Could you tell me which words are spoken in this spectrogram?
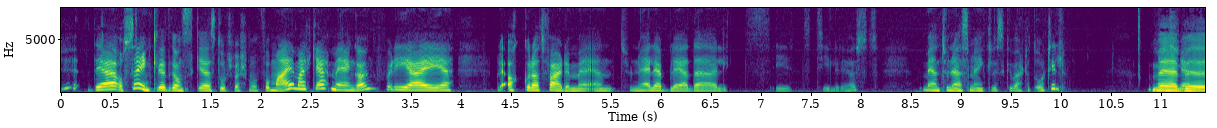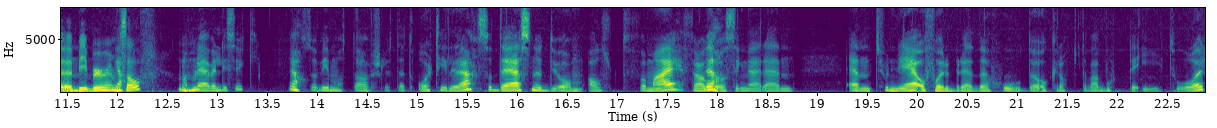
Du, det er også egentlig et ganske stort spørsmål for meg, merker jeg, med en gang. Fordi jeg ble akkurat ferdig med en turné, eller jeg ble det litt i, tidligere i høst, med en turné som egentlig skulle vært et år til. Med Sjefen- Bieber himself? Ja, Han Mhm. ble veldig syk. Ja. Så vi måtte avslutte et år tidligere. Så det snudde jo om alt for meg. Fra å Ja. gå og signere en, en turné og forberede hode og kropp til å være borte i to år,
